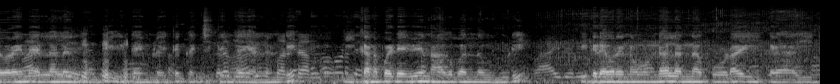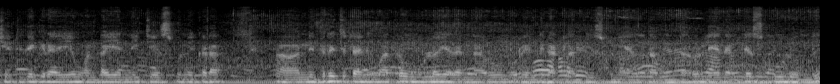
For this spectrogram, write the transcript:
ఎవరైనా వెళ్ళాలనుకుంటే ఈ టైంలో అయితే ఖచ్చితంగా వెళ్ళండి. ఈ కనపడేవే నాగబంధం గుడి. ఇక్కడ ఎవరైనా ఉండాలన్నా కూడా ఇక్కడ ఈ చెట్టు దగ్గర ఏ వంట అవన్నీ చేసుకుని ఇక్కడ నిద్రించడానికి మాత్రం ఊళ్ళో ఏదన్నా రూము రెంట్కి అట్లా తీసుకుని వెళ్తూ ఉంటారు. లేదంటే స్కూల్ ఉంది.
